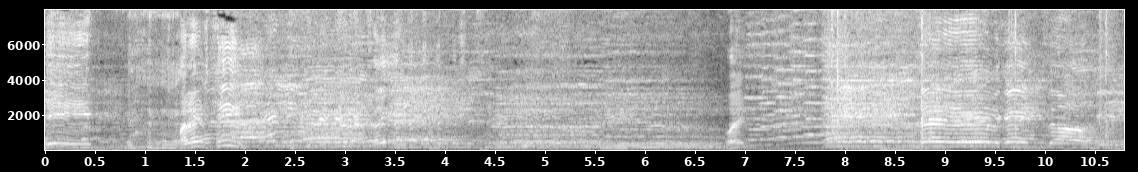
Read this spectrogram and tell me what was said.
dear Keith. My name's Keith. Thank you. Wait. Hey, the game's all here.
